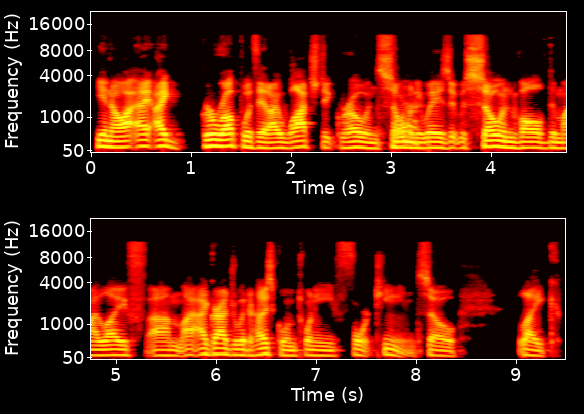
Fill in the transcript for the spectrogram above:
you know, I, I grew up with it. I watched it grow in so yeah. many ways. It was so involved in my life. Um, I, I graduated high school in 2014, so like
